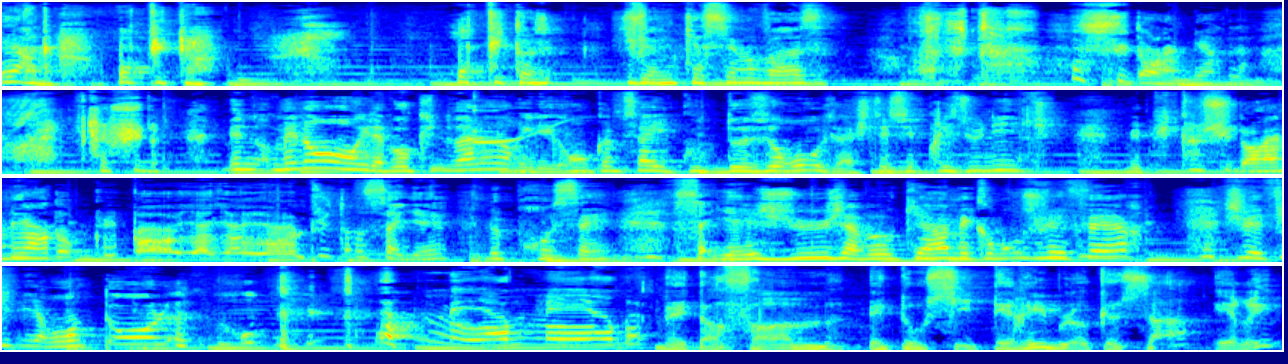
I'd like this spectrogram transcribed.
merde Oh putain Oh putain, je, viens de casser un vase. Oh putain, je suis dans la merde là. Mais non, mais non, il avait aucune valeur. Il est grand comme ça, il coûte 2 euros. J'ai acheté ses prises uniques. Mais putain, je suis dans la merde. Oh putain, aïe, aïe, aïe, aïe, putain, ça y est, le procès. Ça y est, juge, avocat. Mais comment je vais faire? Je vais finir en tôle. Oh putain, merde, merde. Mais ta femme est aussi terrible que ça, Eric?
